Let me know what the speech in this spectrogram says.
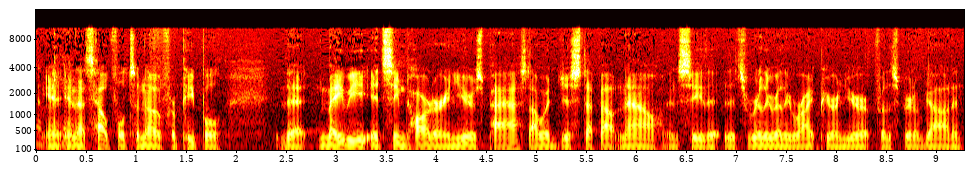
And, and that's helpful to know for people that maybe it seemed harder in years past. I would just step out now and see that it's really, really ripe here in Europe for the Spirit of God. And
